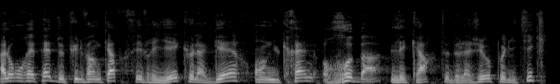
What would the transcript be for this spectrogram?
Alors on répète depuis le 24 février que la guerre en Ukraine rebat les cartes de la géopolitique.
